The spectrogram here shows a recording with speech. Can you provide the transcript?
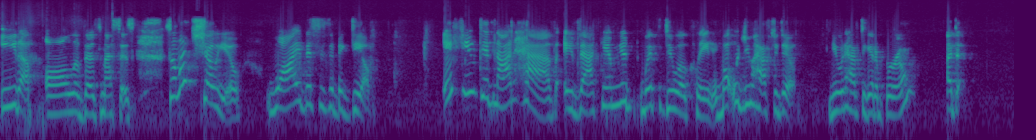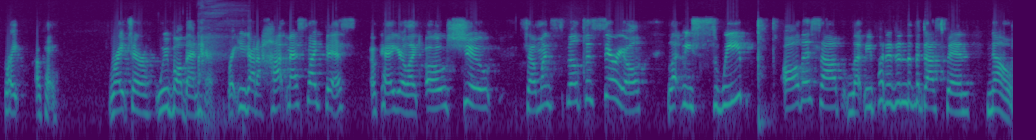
eat up all of those messes. So let's show you why this is a big deal. If you did not have a vacuum with Duo Clean, what would you have to do? You would have to get a broom, right? Okay, right, Sarah. We've all been here, right? You got a hot mess like this, okay? You're like, oh shoot, someone spilled the cereal. Let me sweep all this up. Let me put it into the dustbin. No,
